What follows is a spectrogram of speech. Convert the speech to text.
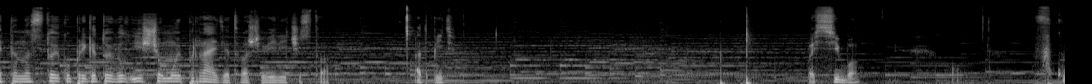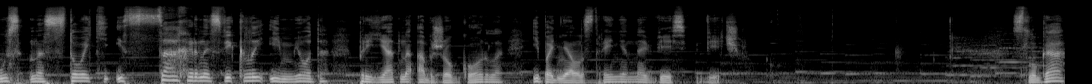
Это настойку приготовил еще мой прадед, Ваше Величество. Отпить. Спасибо. Вкус настойки из сахарной свеклы и меда приятно обжег горло и поднял настроение на весь вечер. Слуга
